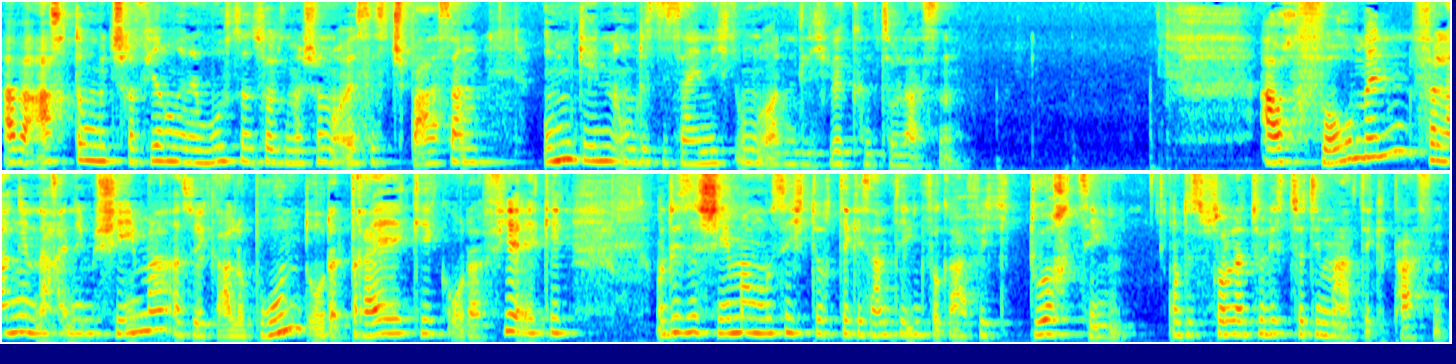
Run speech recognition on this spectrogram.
Aber Achtung, mit Schraffierungen und Mustern sollte man schon äußerst sparsam umgehen, um das Design nicht unordentlich wirken zu lassen. Auch Formen verlangen nach einem Schema, also egal ob rund oder dreieckig oder viereckig. Und dieses Schema muss sich durch die gesamte Infografik durchziehen. Und es soll natürlich zur Thematik passen.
